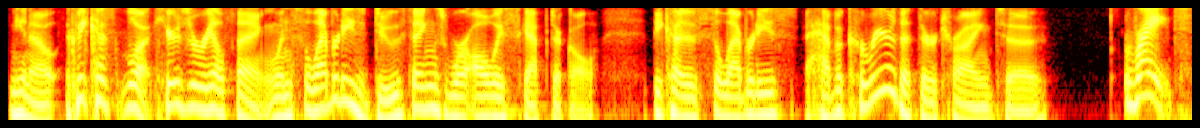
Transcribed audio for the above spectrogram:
you know, because look, here's the real thing. When celebrities do things, we're always skeptical because celebrities have a career that they're trying to right.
